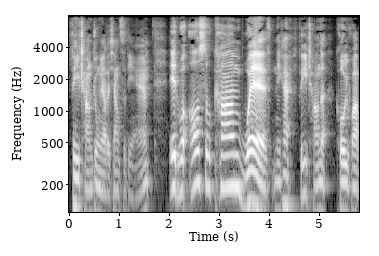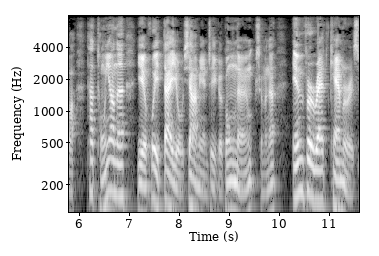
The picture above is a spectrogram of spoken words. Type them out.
非常重要的相似点。It will also come with，你看非常的口语化吧？它同样呢也会带有下面这个功能，什么呢？Infrared cameras，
